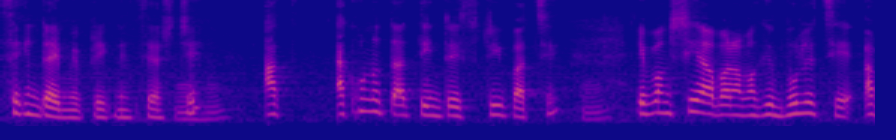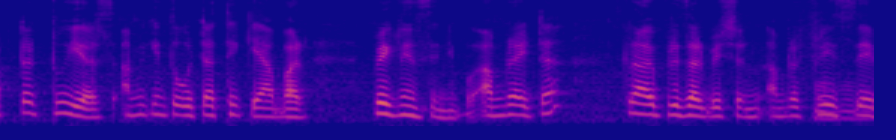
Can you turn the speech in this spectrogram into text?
সেকেন্ড টাইমে প্রেগনেন্সি আসছে। আত- এখনও তার তিনটে স্ট্রিপ আছে। এবং সে আবার আমাকে বলেছে আফটার টু ইয়ার্স আমি কিন্তু ওইটা থেকে আবার প্রেগনেন্সি নিব। আমরা এটা ক্রায়ো প্রিজার্ভেশন আমরা ফ্রিজে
